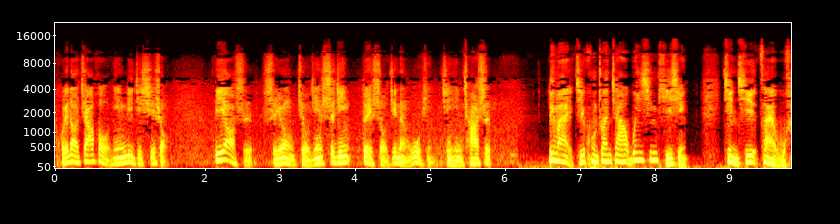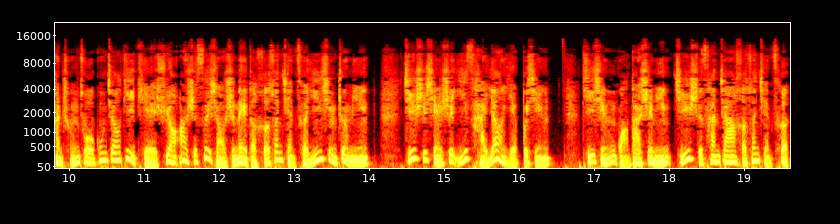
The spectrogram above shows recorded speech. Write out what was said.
回到家后应立即洗手，必要时使用酒精湿巾对手机等物品进行擦拭。另外，疾控专家温馨提醒：近期在武汉乘坐公交、地铁需要二十四小时内的核酸检测阴性证明，即使显示已采样也不行。提醒广大市民及时参加核酸检测，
